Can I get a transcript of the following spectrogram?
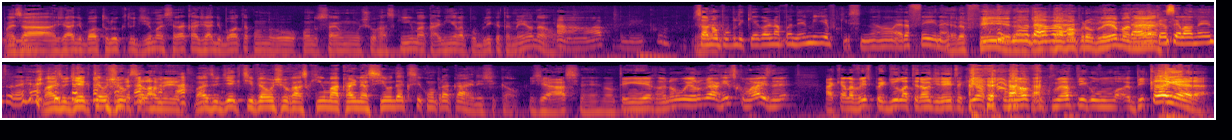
Mas a Jade bota o look do dia, mas será que a Jade bota quando, quando sai um churrasquinho, uma carninha, ela publica também ou não? Ah, publico. Só É. não publiquei agora na pandemia, porque senão era feio, né? Era feia, era- Não, dava, dava problema, dava né? cancelamento, né? Mas o dia que tem um churrasquinho. Cancelamento. Mas o dia que tiver um churrasquinho, uma carne assim, onde é que se compra carne, Chicão? Jace, né? Não tem erro. Eu não, eu não me arrisco mais, né? Aquela vez perdi o lateral direito aqui, ó. Comi uma, comi uma, uma picanha era.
